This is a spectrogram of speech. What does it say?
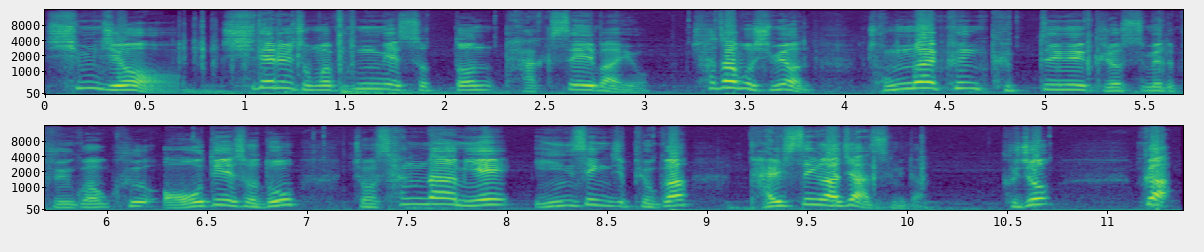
심지어 시대를 정말 풍미했었던 박세바이오 찾아보시면 정말 큰 급등을 그렸음에도 불구하고 그 어디에서도 저 상남이의 인생 지표가 발생하지 않습니다. 그죠? 그러니까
